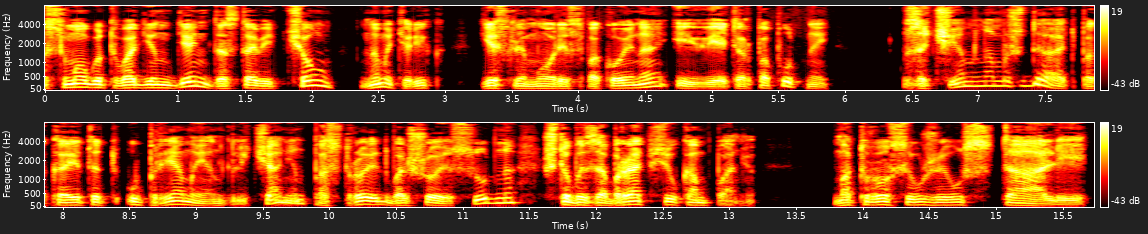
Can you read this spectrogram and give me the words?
смогут в один день доставить челн на материк если море спокойно и ветер попутный? Зачем нам ждать, пока этот упрямый англичанин построит большое судно, чтобы забрать всю компанию? Матросы уже устали,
